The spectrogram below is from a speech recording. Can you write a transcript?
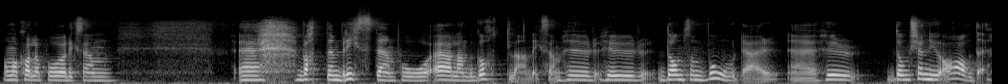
Om man kollar på liksom, vattenbristen på Öland och Gotland, liksom, hur, hur de som bor där, hur, de känner ju av det.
